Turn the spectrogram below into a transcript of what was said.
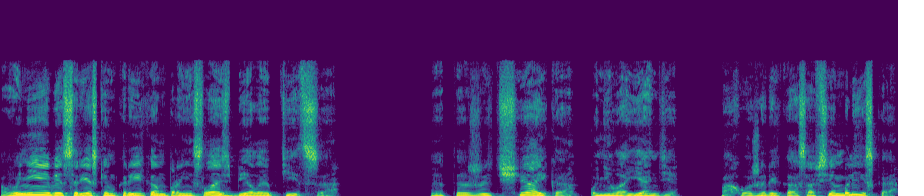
В небе с резким криком пронеслась белая птица. «Это же чайка!» — поняла Янди. «Похоже, река совсем близко».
